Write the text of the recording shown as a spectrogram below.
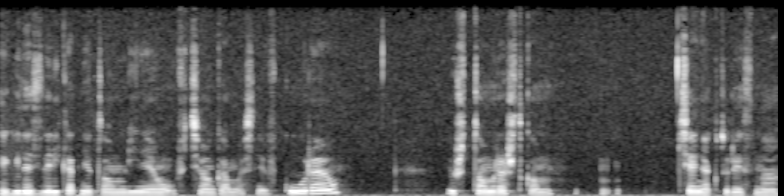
Jak widać delikatnie tą linię wciągam właśnie w górę. Już tą resztką cienia, który jest na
